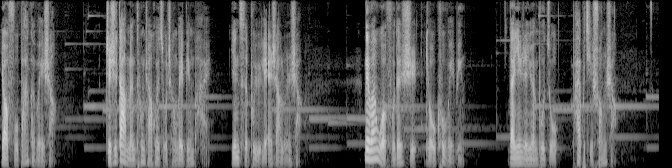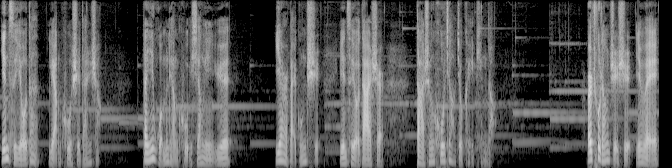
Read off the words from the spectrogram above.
要服八个卫哨。只是大门通常会组成卫兵排，因此不予连上轮哨。那晚我服的是油库卫兵，但因人员不足，派不起双哨，因此油弹两库是单哨，但因我们两库相邻约一二百公尺。因此有大事儿，大声呼叫就可以听到。而处长指示，因为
